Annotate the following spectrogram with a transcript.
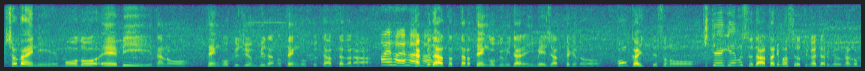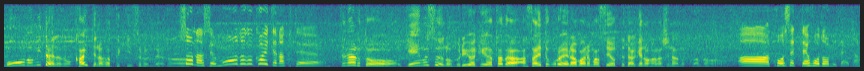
初代にモード AB だの天国準備だの天国ってあったからはいはいはい、100はい、で当たったら天国みたいなイメージあったけど今回ってその規定ゲーム数で当たりますよって書いてあるけどなんかモードみたいなの書いてなかった気するんだよな。そうなんですよ。モードが書いてなくて。ってなるとゲーム数の振り分けがただ浅いところを選ばれますよってだけの話なのかな。ああ高設定ほどみたいな。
